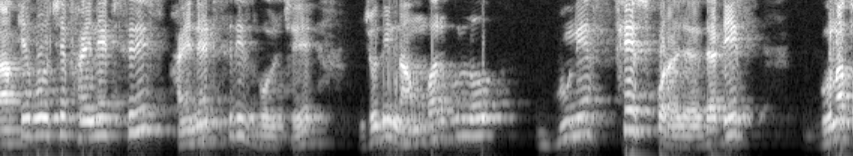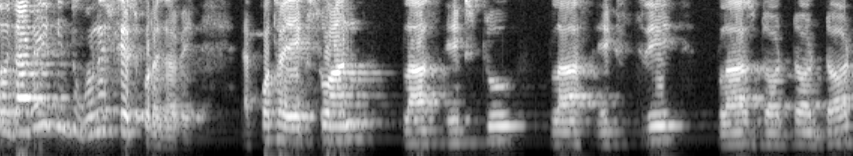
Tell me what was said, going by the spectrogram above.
কাকে বলছে ফাইনাইট সিরিজ ফাইনাইট সিরিজ বলছে যদি নাম্বারগুলো গুণে শেষ করা যায় দ্যাট ইজ গোনা তো যাবে, কিন্তু গুণে শেষ করা যাবে। এক কথা x one plus x two plus x three plus dot dot dot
